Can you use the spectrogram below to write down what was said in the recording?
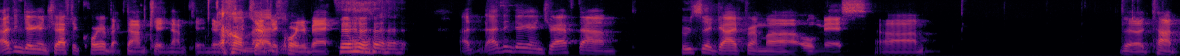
I think they're going to draft a quarterback. No, I'm kidding. I'm kidding. They're Oh, going to draft a quarterback. I, I think they're going to draft um, who's the guy from uh, Ole Miss? Um, the top,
